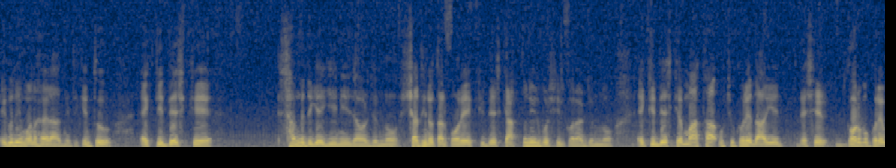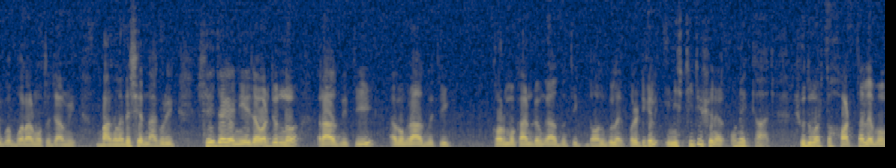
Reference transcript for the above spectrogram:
এগুলি মনে হয় রাজনীতি। কিন্তু একটি দেশকে সামনের দিকে এগিয়ে নিয়ে যাওয়ার জন্য, স্বাধীনতার পরে একটি দেশকে আত্মনির্ভরশীল করার জন্য, একটি দেশকে মাথা উঁচু করে দাঁড়িয়ে দেশের গর্ব করে বলার মতো যে আমি বাংলাদেশের নাগরিক, সেই জায়গায় নিয়ে যাওয়ার জন্য রাজনীতি এবং রাজনৈতিক কর্মকাণ্ড এবং রাজনৈতিক দলগুলো পলিটিক্যাল ইনস্টিটিউশনের অনেক কাজ, শুধুমাত্র হরতাল এবং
